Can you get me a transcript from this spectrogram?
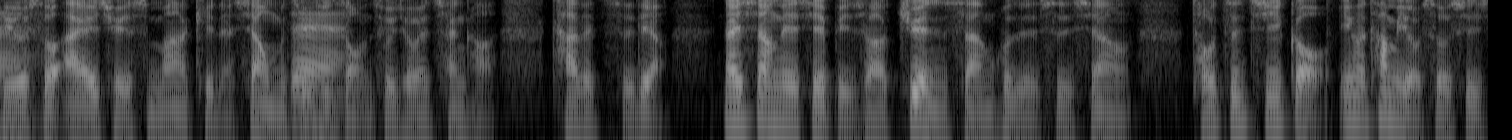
比如说 IHS Market，的，像我们主计总处就会参考它的资料。那像那些比如说券商或者是像投资机构，因为他们有时候是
